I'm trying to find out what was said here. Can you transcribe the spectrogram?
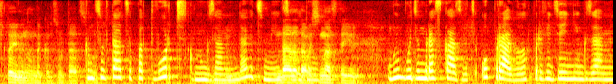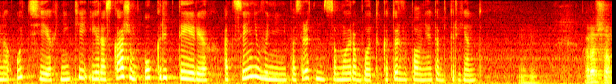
Что именно на консультации? Консультация по творческому экзамену, Мгм. да, ведь имеется Да, в да, да, виду? 18 июля. Мы будем рассказывать о правилах проведения экзамена, о технике и расскажем о критериях оценивания непосредственно самой работы, которую выполняет абитуриент. Хорошо.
